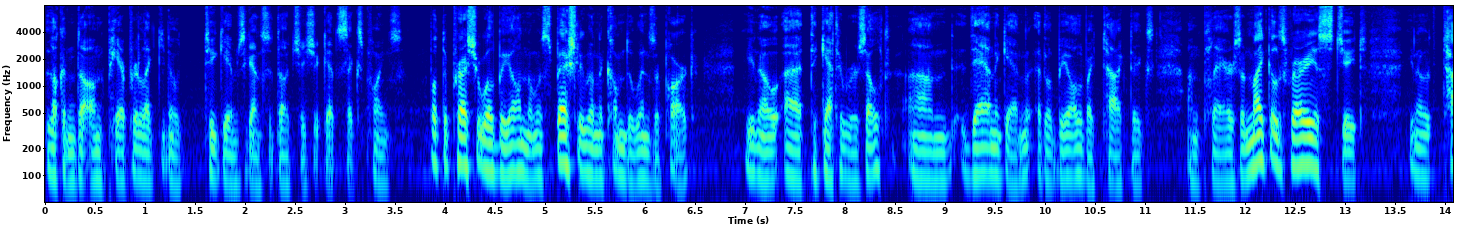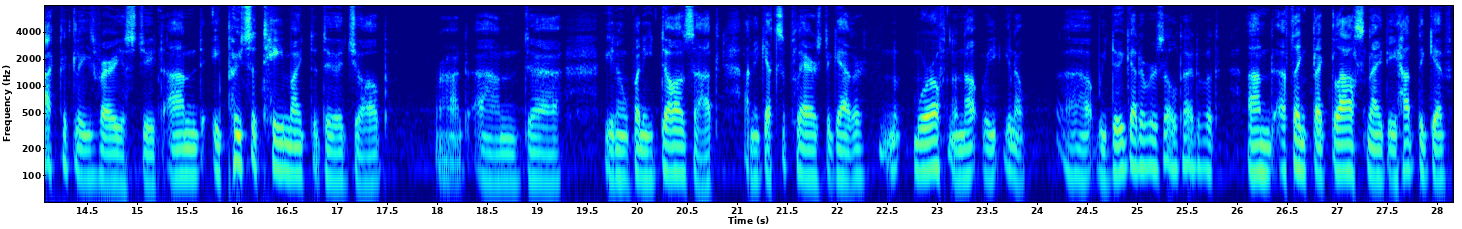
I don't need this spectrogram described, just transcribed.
looking to, on paper, like, you know, two games against the Dutch, they should get six points. But the pressure will be on them, especially when they come to Windsor Park, you know, uh, to get a result. And then again, it'll be all about tactics and players. And Michael's very astute, you know, tactically he's very astute, and he puts a team out to do a job, right? And, uh, you know, when he does that and he gets the players together, more often than not, we, you know, uh, we do get a result out of it. And I think like last night, he had to give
